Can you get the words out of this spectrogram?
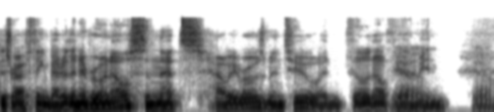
this draft thing better than everyone else, and that's Howie Roseman too in Philadelphia. I mean, Yeah.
